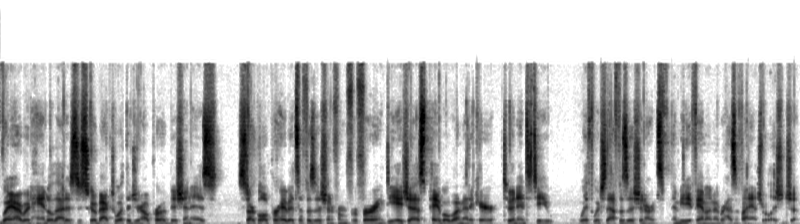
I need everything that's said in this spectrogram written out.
way i would handle that is just go back to what the general prohibition is stark law prohibits a physician from referring dhs payable by medicare to an entity with which that physician or its immediate family member has a financial relationship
